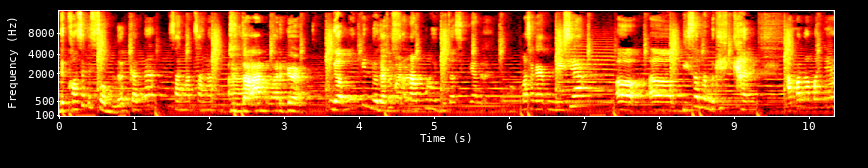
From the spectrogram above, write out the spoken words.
the concept is so blurred karena sangat-sangat uh, jutaan warga. Nggak mungkin 260 juta sekian masyarakat Indonesia uh, uh, bisa memberikan apa namanya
